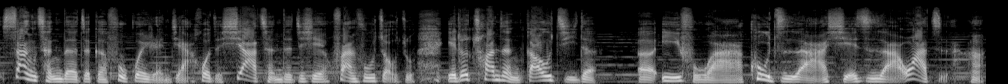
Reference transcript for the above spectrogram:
上层的这个富贵人家，或者下层的这些贩夫走卒，也都穿着很高级的呃衣服啊、裤子啊、鞋子啊、袜子啊，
